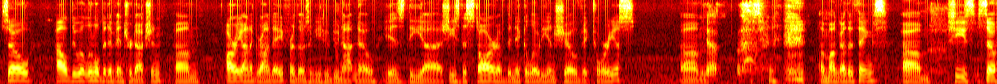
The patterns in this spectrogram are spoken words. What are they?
so I'll do a little bit of introduction. Um, Ariana Grande, for those of you who do not know, is the uh, she's the star of the Nickelodeon show Victorious, Yeah, among other things. Um, she's so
